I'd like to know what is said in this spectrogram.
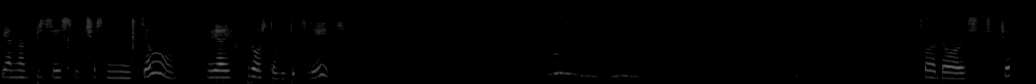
Я надписи, если честно, не сделала, но я их просто буду клеить. Подождите.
